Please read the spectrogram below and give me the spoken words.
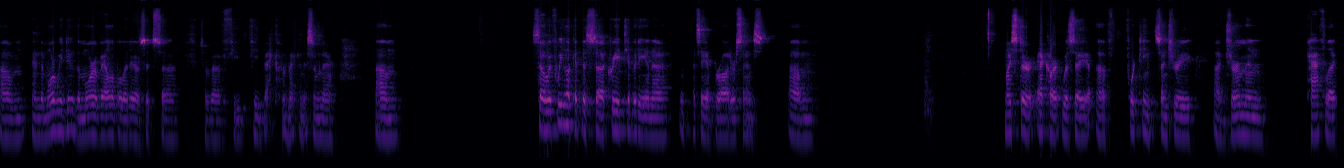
Um, and the more we do, the more available it is. It's uh, sort of a feed, feedback mechanism there. Um, so if we look at this uh, creativity in a, let's say, a broader sense, um, Meister Eckhart was a, a 14th century uh, German Catholic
